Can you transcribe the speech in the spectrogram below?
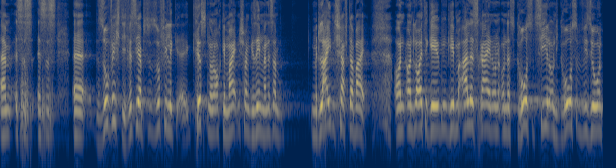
Ähm, es ist, es ist äh, so wichtig. Wisst ihr, ich habe so viele äh, Christen und auch Gemeinden schon gesehen, man ist am, mit Leidenschaft dabei. Und, und Leute geben, geben alles rein und, und das große Ziel und die große Vision.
